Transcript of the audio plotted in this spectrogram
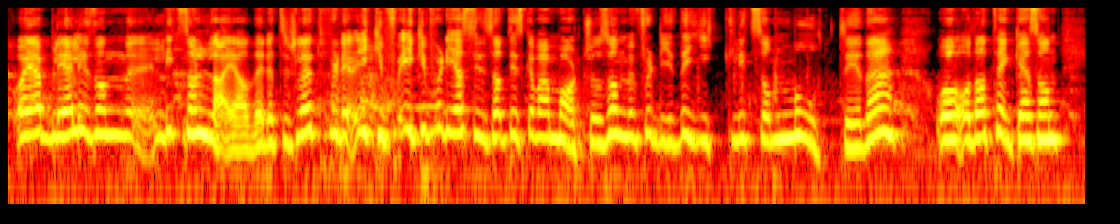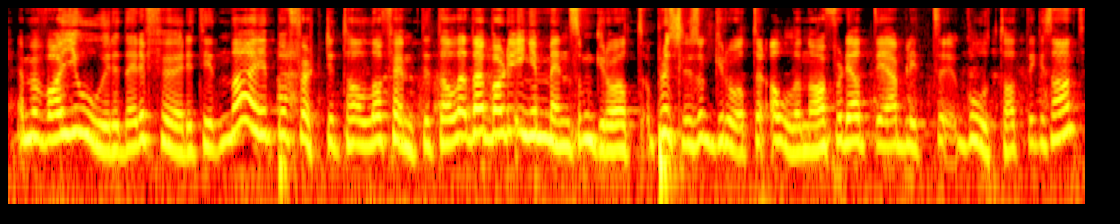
Og jeg ble litt sånn, litt sånn lei av det, rett og slett. Fordi, ikke, ikke fordi jeg syns at de skal være macho, og sånn, men fordi det gikk litt sånn mote i det. Og, og da tenker jeg sånn ja, men Hva gjorde dere før i tiden, da? På 40-tallet og 50-tallet? Da var det jo ingen menn som gråt. Og plutselig så gråter alle nå fordi at det er blitt godtatt. ikke sant?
